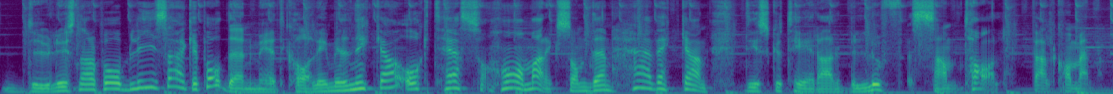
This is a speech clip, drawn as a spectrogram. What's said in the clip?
Du lyssnar på Bli säker-podden med Karl-Emil Nicka och Tess Hamark som den här veckan diskuterar bluffsamtal. Välkommen!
